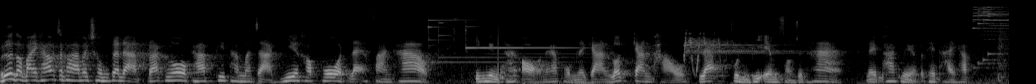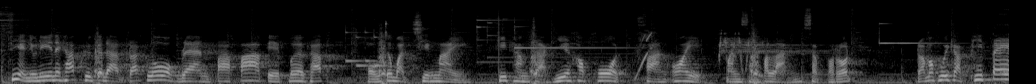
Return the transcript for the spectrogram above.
เรื่องต่อไปครับจะพาไปชมกระดาษรักโลกครับที่ทำมาจากเยื่อข้าวโพดและฟางข้าว อีกหนึ่งทางออกนะครับผมในการลดการเผาและฝุ่น PM 2.5 ในภาคเหนือประเทศไทยครับ ที่เห็นอยู่นี้นะครับคือกระดาษรักโลกแบรนด์ปาป้าเปเปอร์ครับของจังหวัดเชียงใหม่ ที่ทำจากเยื่อข้าวโพด ฟางอ้อย มันสำปะหลัง สับปะรด เรามาคุยกับพี่เต้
